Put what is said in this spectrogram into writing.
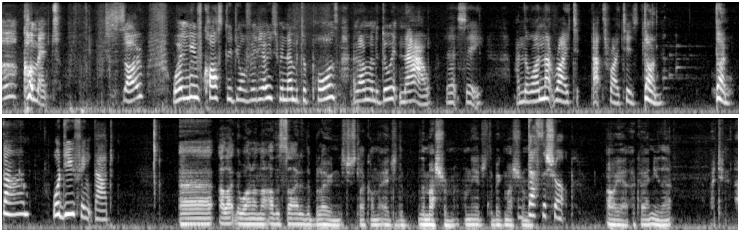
comment. So, when you've casted your videos, remember to pause, and I'm going to do it now. Let's see. And the one that right, that's right is done. Done, done. What do you think, Dad? Uh, I like the one on the other side of the balloon. It's just like on the edge of the the mushroom, on the edge of the big mushroom. That's the shop. Oh yeah, okay, I knew that. I didn't know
